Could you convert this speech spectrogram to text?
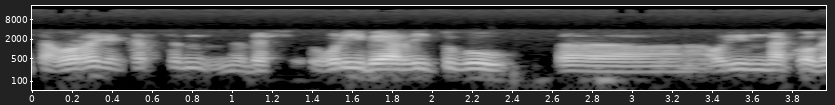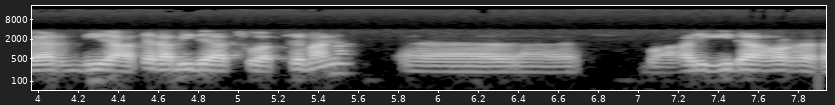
eta horrek ekartzen hori behar ditugu uh, hori indako behar dira atera bidea atzeman. Uh, ba, ari gira hor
